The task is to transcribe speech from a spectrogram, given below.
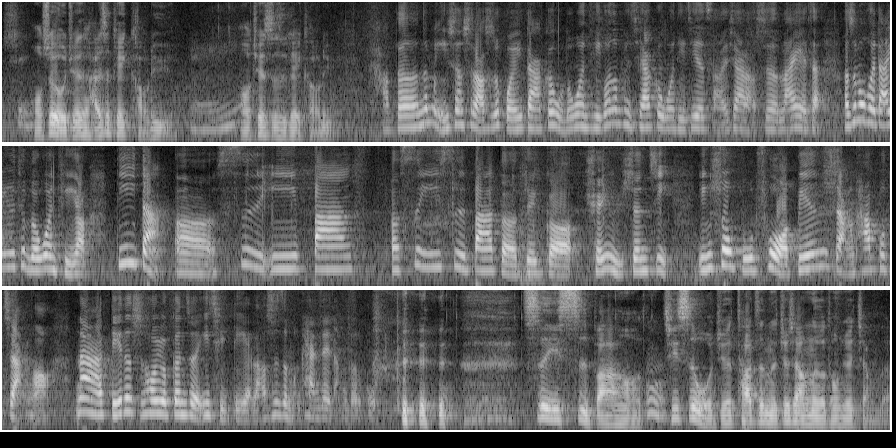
是。哦，所以我觉得还是可以考虑。哦，确实是可以考虑。好的，那么以上是老师回答个股的问题，观众朋友其他个股问题记得扫一下老师的 LINE。老师们回答 YouTube 的问题啊，第一档呃四一八。呃，四一四八的这个全宇生技营收不错，别人涨它不涨哦，那跌的时候又跟着一起跌，老师怎么看这档个股？四一四八哦，其实我觉得他真的就像那个同学讲的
